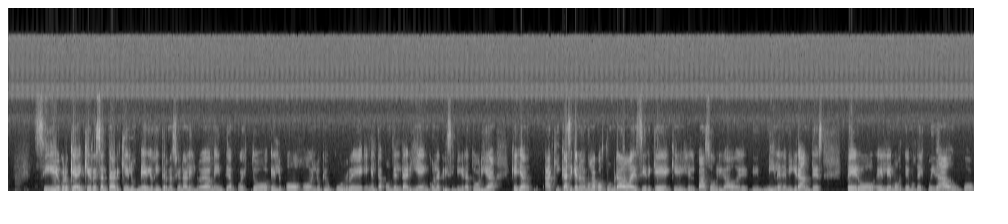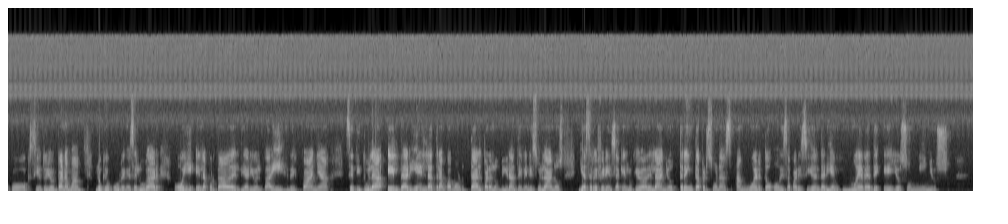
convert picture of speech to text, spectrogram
Sí, yo creo que hay que resaltar que los medios internacionales nuevamente han puesto el ojo en lo que ocurre en el tapón del Darién con la crisis migratoria, que ya aquí casi que nos hemos acostumbrado a decir que, que es el paso obligado de, miles de migrantes pero eh, hemos, hemos descuidado un poco, siento yo en Panamá, lo que ocurre en ese lugar. Hoy en la portada del diario El País de España se titula El Darién, la trampa mortal para los migrantes venezolanos y hace referencia a que en lo que va del año 30 personas han muerto o desaparecido en Darién, nueve de ellos son niños.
